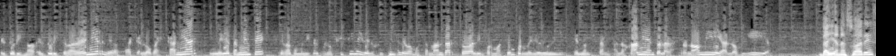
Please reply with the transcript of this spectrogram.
El turismo, el turista va a venir, le va a lo va a escanear, inmediatamente se va a comunicar con la oficina y de la oficina le vamos a mandar toda la información por medio de un link, en donde están los alojamientos, la gastronomía, los guías. Dayana Suárez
